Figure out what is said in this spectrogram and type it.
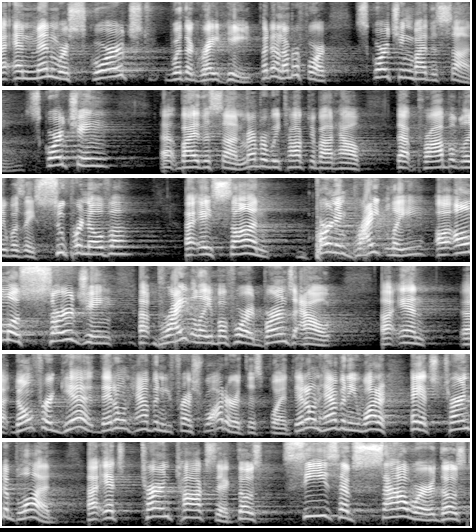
uh, and men were scorched with a great heat. Put down number four scorching by the sun. Scorching by the sun. Remember, we talked about how that probably was a supernova, a sun burning brightly, uh, almost surging brightly before it burns out. and uh, don't forget, they don't have any fresh water at this point. They don't have any water. Hey, it's turned to blood. Uh, it's turned toxic. Those seas have soured. Those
